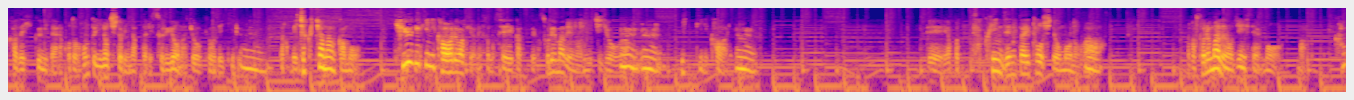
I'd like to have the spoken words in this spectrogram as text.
風邪ひくみたいなことが本当に命取りになったりするような状況で生きる。うん。だからめちゃくちゃなんかもう、急激に変わるわけよね、その生活というか、それまでの日常がうんうん。一気に変わる。うん。で、やっぱ作品全体通して思うのが、うんなんかそれまでの人生も、まあ、簡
